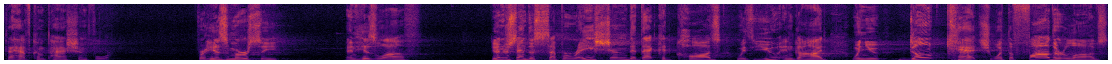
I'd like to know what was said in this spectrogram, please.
to have compassion for, for His mercy and His love. Do you understand the separation that that could cause with you and God when you don't catch what the Father loves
